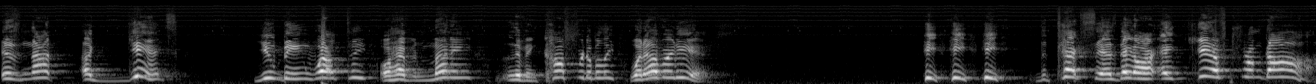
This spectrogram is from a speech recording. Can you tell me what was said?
is not against you being wealthy or having money, living comfortably, whatever it is. He, he, he, the text says they are a gift from God.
